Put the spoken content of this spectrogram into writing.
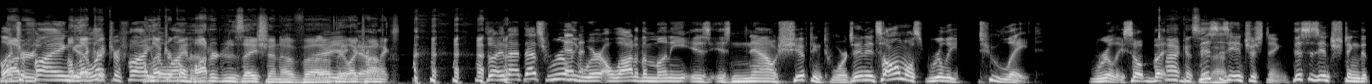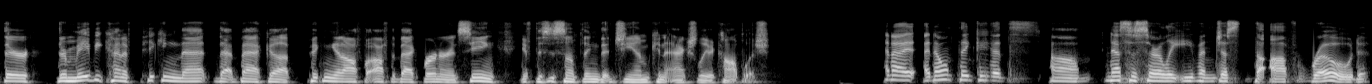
electrifying Modern- electric- electrifying the electrical lineup. modernization of uh, the electronics. so and that that's really And- where a lot of the money is is now shifting towards and it's almost really too late really so but I can see this that. is interesting this is interesting that they're they're maybe kind of picking that that back up picking it off off the back burner and seeing if this is something that GM can actually accomplish And I, I don't think it's um, necessarily even just the off road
